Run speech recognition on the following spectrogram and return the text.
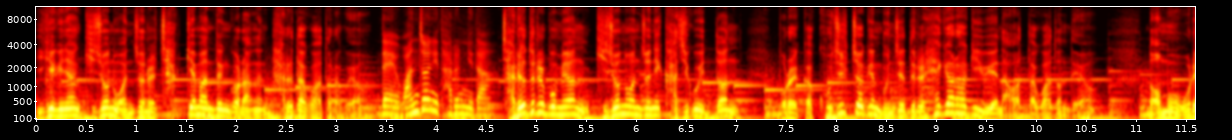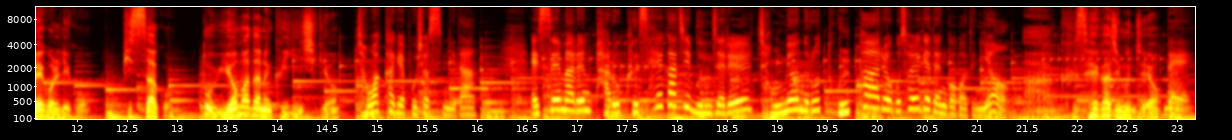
이게 그냥 기존 원전을 작게 만든 거랑은 다르다고 하더라고요. 네, 완전히 다릅니다. 자료들을 보면 기존 원전이 가지고 있던 뭐랄까 고질적인 문제들을 해결하기 위해 나왔다고 하던데요. 너무 오래 걸리고 비싸고 또 위험하다는 그 인식이요. 정확하게 보셨습니다. SMR은 바로 그 세 가지 문제를 정면으로 돌파하려고 설계된 거거든요. 아, 그 세 가지 문제요. 네.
